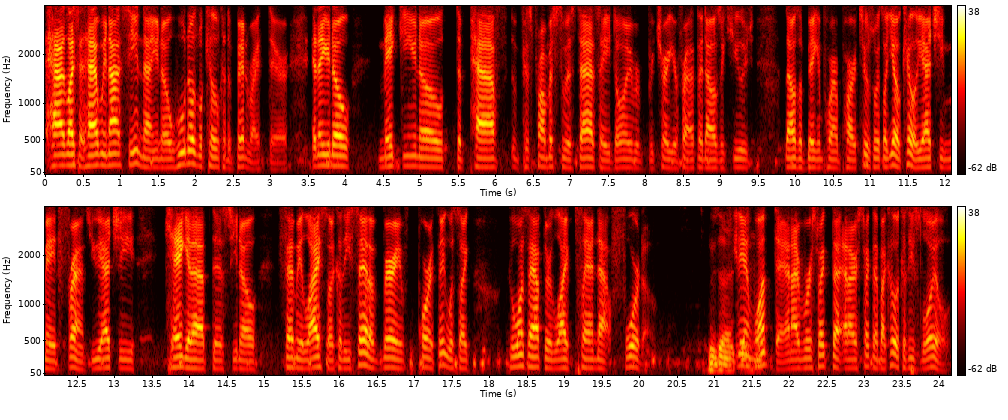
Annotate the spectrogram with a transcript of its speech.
had like I said, had we not seen that, you know, who knows what Killua could have been right there. And then you know, making you know the path, his promise to his dad, say don't ever betray your friend. I think that was a huge, that was a big important part too. So it's like, yo, Killua, you actually made friends. You actually can get at this, you know, family lifestyle. Because he said a very important thing was like, who wants to have their life planned out for them? Exactly. He didn't want that, and I respect that, and I respect that about Killua because he's loyal.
